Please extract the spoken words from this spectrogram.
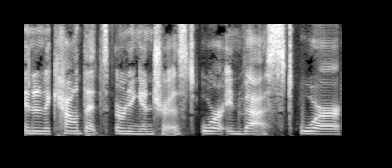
In an account that's earning interest or invest or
